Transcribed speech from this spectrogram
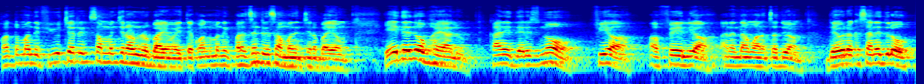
కొంతమంది ఫ్యూచర్కి సంబంధించిన భయం అయితే కొంతమందికి ప్రజెంట్కి సంబంధించిన భయం. ఏదేదో భయాలు కానీ there is no fear of failure అనేది మనం చదివాం. దేవుని యొక్క సన్నిధిలో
